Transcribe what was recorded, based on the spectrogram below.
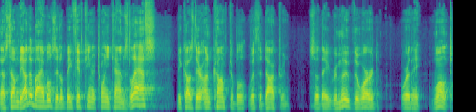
Now, some of the other Bibles, it'll be 15 or 20 times less because they're uncomfortable with the doctrine. So they remove the word where they won't.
